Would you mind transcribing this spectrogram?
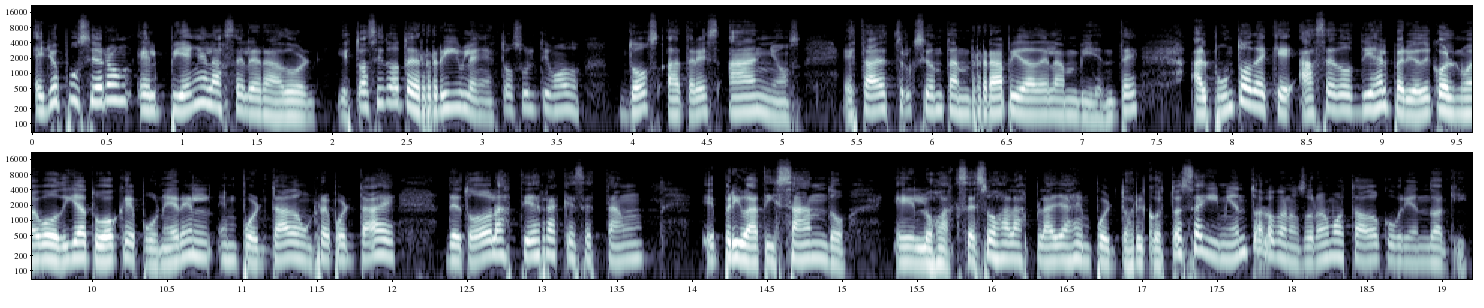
ellos pusieron el pie en el acelerador y esto ha sido terrible en estos últimos dos a tres años, esta destrucción tan rápida del ambiente, al punto de que hace dos días el periódico El Nuevo Día tuvo que poner en, en portada un reportaje de todas las tierras que se están eh, privatizando eh, los accesos a las playas en Puerto Rico. Esto es seguimiento a lo que nosotros hemos estado cubriendo aquí.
